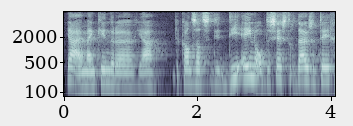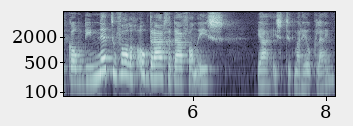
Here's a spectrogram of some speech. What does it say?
Ja, en mijn kinderen, ja, de kans dat ze die, die ene op de 60.000 tegenkomen die net toevallig ook drager daarvan is, ja, is natuurlijk maar heel klein.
